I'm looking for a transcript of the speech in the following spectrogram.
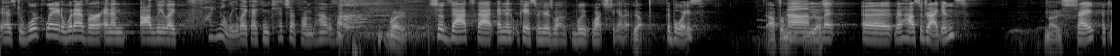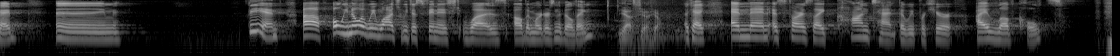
has to work late or whatever, and I'm oddly like, finally, like I can catch up on Housewives. Right. so that's that. And then okay, so here's what we watch together. Yeah. The Boys. Aforementioned, Um, yes. uh, the House of Dragons. Nice. right? Okay. Um, the end. Uh, oh, you know what we watched? We just finished was All the Murders in the Building. Yes, yeah, yeah. Okay. And then as far as like content that we procure, I love cults.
